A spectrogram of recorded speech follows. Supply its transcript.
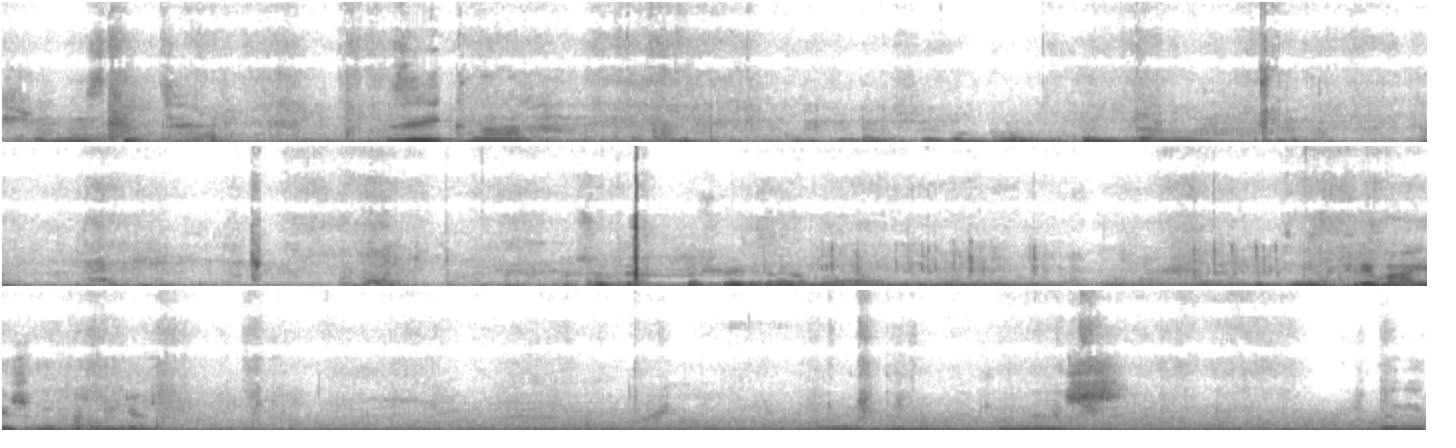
Що у нас тут з вікна? Да. А що ти вишуєте там? Тут Відкриваєш, виходиш. Так, і наш вид.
